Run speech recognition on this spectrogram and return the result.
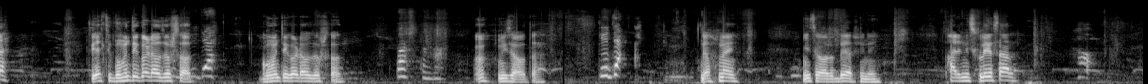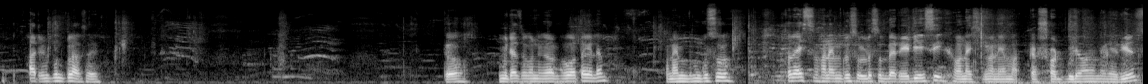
এ তুই আজকে ঘুমিতে কটা ওজোর সব ঘুমিতে কটা ওজোর সব পাঁচ টাকা মিশা দেখ নাই মিশা নাই ফারিন স্কুলে গেছাল ফারিন কোন ক্লাসে? তো মিরাজ ওখানে গল্প করতে গেলাম ওখানে আমি গোসল তো গাইস ওখানে আমি গোসল টোসল রেডি আইছি ওখানে আইছি মানে আমার একটা শর্ট ভিডিও বানানো রিলস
